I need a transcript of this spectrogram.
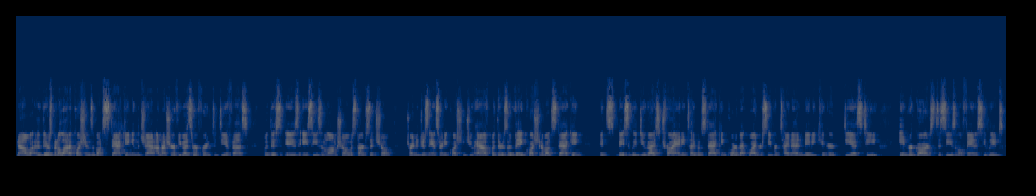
Now, uh, there's been a lot of questions about stacking in the chat. I'm not sure if you guys are referring to DFS, but this is a season long show, a start sit show, trying to just answer any questions you have. But there's a vague question about stacking. It's basically do you guys try any type of stacking, quarterback, wide receiver, tight end, maybe kicker, DST? In regards to seasonal fantasy leagues,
